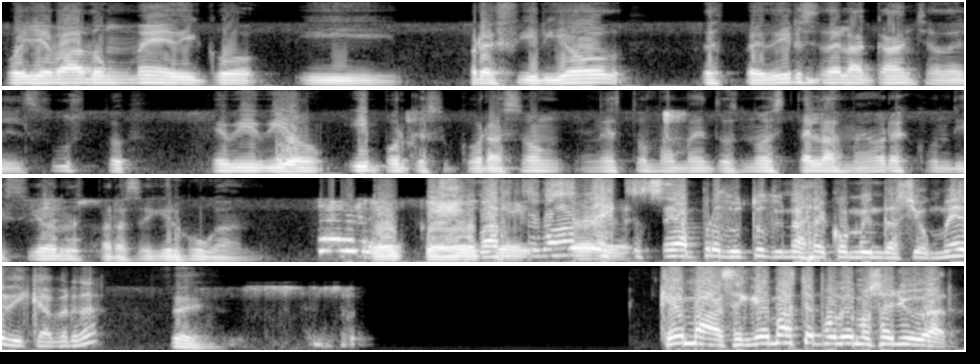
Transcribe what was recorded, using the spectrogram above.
fue llevado a un médico y prefirió despedirse de la cancha del susto que vivió y porque su corazón en estos momentos no está en las mejores condiciones para seguir jugando. Okay, Más okay. probable es Eh, que sea producto de una recomendación médica, ¿verdad? Sí. ¿Qué más? ¿En qué más te podemos ayudar?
